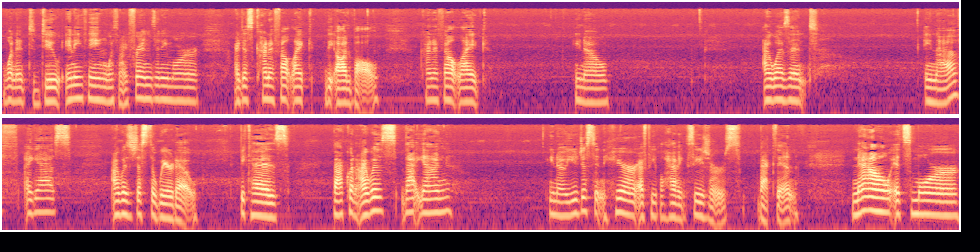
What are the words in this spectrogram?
wanted to do anything with my friends anymore. I just kind of felt like the oddball. Kind of felt like, you know, I wasn't enough, I guess. I was just the weirdo because back when I was that young, you know, you just didn't hear of people having seizures back then. Now it's more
